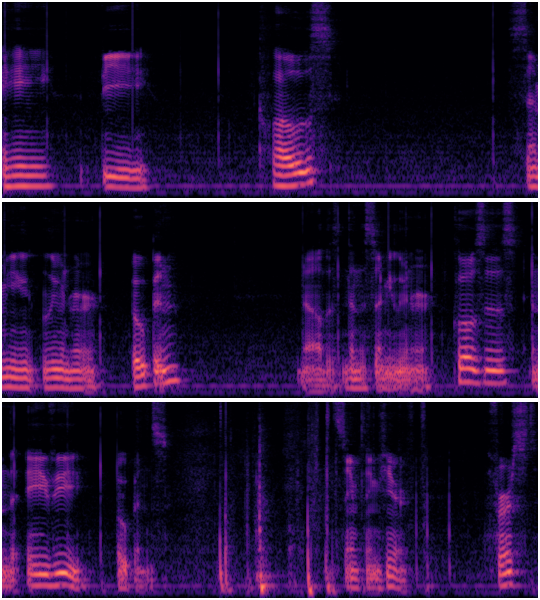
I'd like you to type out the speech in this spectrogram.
A, V, close, semilunar open. Now this, then the semilunar closes and the AV opens. Same thing here. First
